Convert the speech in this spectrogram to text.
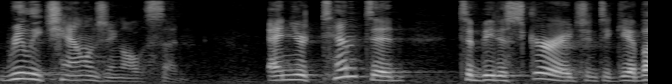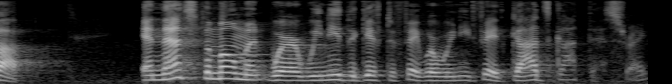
really challenging all of a sudden and you're tempted to be discouraged and to give up. And that's the moment where we need the gift of faith, where we need faith. God's got this, right?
